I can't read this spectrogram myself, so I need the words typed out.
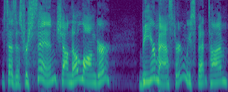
He says this For sin shall no longer be your master. And we spent time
